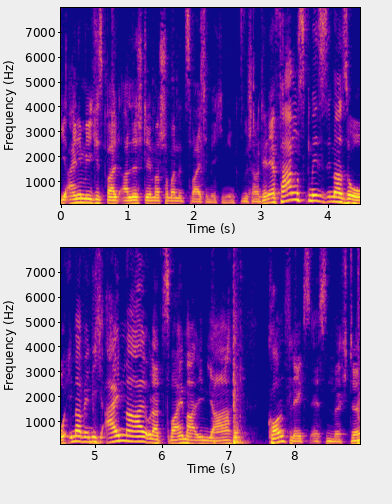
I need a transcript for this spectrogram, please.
die eine Milch ist bald alle, stellen wir schon mal eine zweite Milch in den Kühlschrank. Denn erfahrungsgemäß ist immer so, immer wenn ich einmal oder zweimal im Jahr Cornflakes essen möchte,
